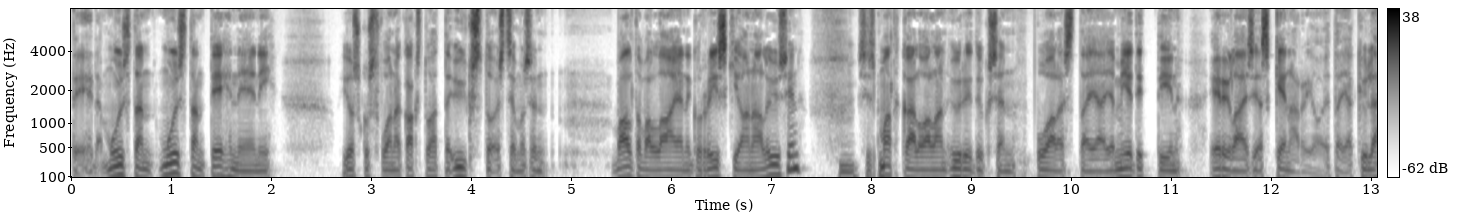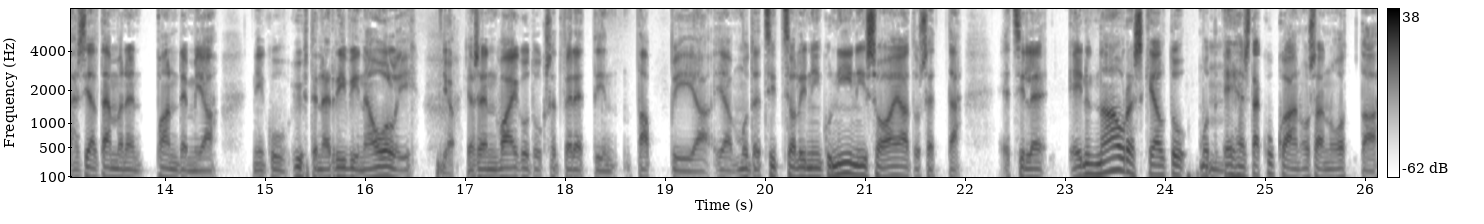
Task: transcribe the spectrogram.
tehdä. Muistan, muistan tehneeni joskus vuonna 2011 semmoisen valtavan laajan niin riskianalyysin, mm. siis matkailualan yrityksen puolesta ja, ja mietittiin erilaisia skenarioita. Ja kyllähän siellä tämmöinen pandemia niin kuin yhtenä rivinä oli Joo. ja sen vaikutukset vedettiin tappiin. Ja, ja, mutta sitten se oli niin, kuin niin iso ajatus, että, että sille ei nyt naureskeltu, mutta mm. eihän sitä kukaan osannut ottaa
